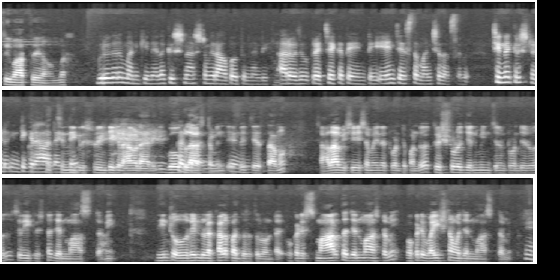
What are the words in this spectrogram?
శ్రీ మాత్రే నమమ్మ గురుగారు మనకి నెల కృష్ణాష్టమి రాబోతుందండి. ఆ రోజు ప్రత్యేకత ఏంటి? ఏం చేస్తే మంచిది అసలు చిన్న కృష్ణుడు ఇంటికి చిన్ని రావాలంటే. కృష్ణుడు ఇంటికి రావడానికి గోకులాష్టమి చెప్పి చేస్తాము. చాలా విశేషమైనటువంటి పండుగ. కృష్ణుడు జన్మించినటువంటి రోజు శ్రీకృష్ణ జన్మాష్టమి. దీంట్లో రెండు రకాల పద్ధతులు ఉంటాయి. ఒకటి స్మార్త జన్మాష్టమి ఒకటి వైష్ణవ జన్మాష్టమి.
